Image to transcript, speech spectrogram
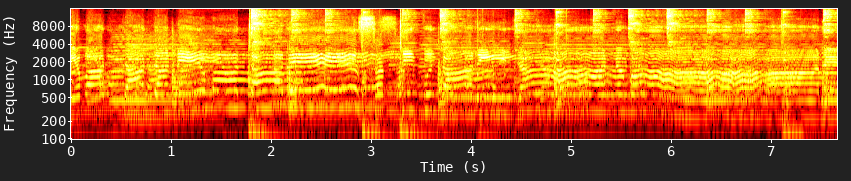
એવા દાદા ને માતા રે સંદીપ તારી જાન મારે.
